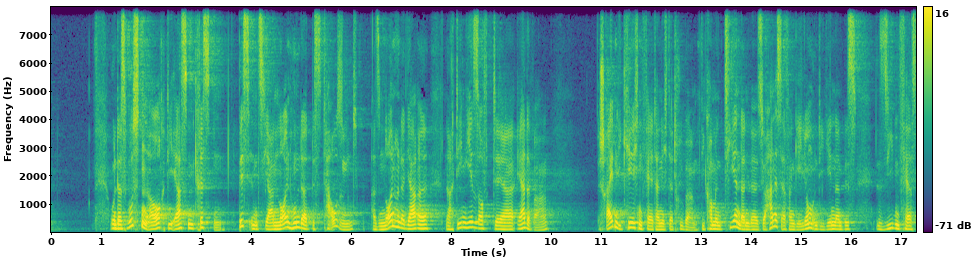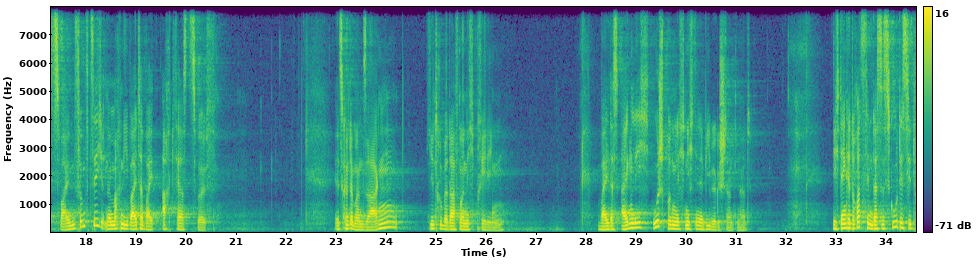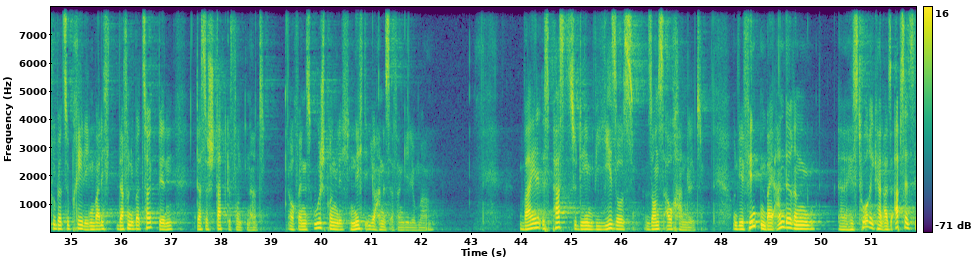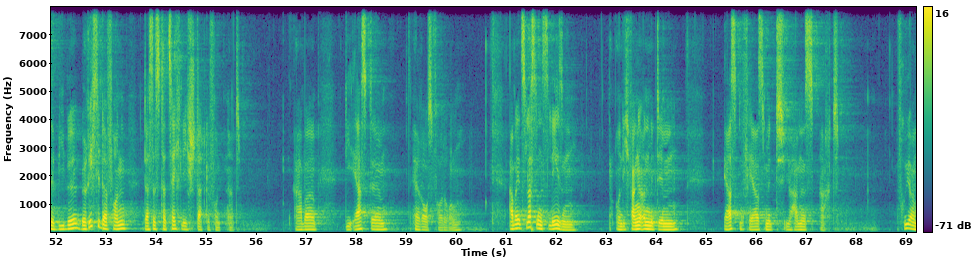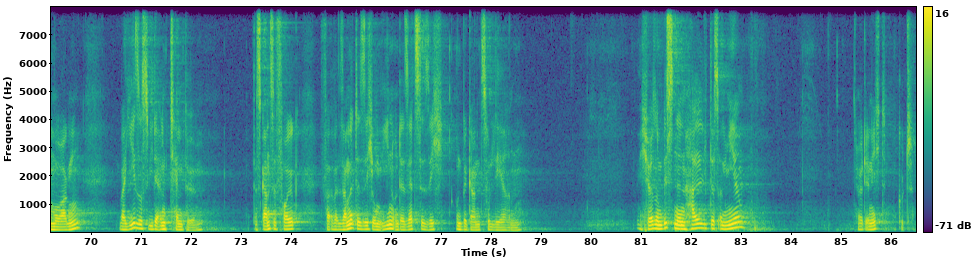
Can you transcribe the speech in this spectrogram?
Und das wussten auch die ersten Christen bis ins Jahr 900 bis 1000, also 900 Jahre nachdem Jesus auf der Erde war, schreiben die Kirchenväter nicht darüber. Die kommentieren dann das Johannesevangelium und die gehen dann bis 7 Vers 52 und dann machen die weiter bei 8 Vers 12. Jetzt könnte man sagen, hier drüber darf man nicht predigen, weil das eigentlich ursprünglich nicht in der Bibel gestanden hat. Ich denke trotzdem, dass es gut ist, hier drüber zu predigen, weil ich davon überzeugt bin, dass es stattgefunden hat, auch wenn es ursprünglich nicht im Johannesevangelium war. Weil es passt zu dem, wie Jesus sonst auch handelt. Und wir finden bei anderen äh, Historikern, also abseits der Bibel, Berichte davon, dass es tatsächlich stattgefunden hat. Aber die erste Herausforderung. Aber jetzt lasst uns lesen. Und ich fange an mit dem ersten Vers mit Johannes 8. Früh am Morgen war Jesus wieder im Tempel. Das ganze Volk versammelte sich um ihn und er setzte sich und begann zu lehren. Ich höre so ein bisschen den Hall, liegt das an mir? Hört ihr nicht? Gut.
